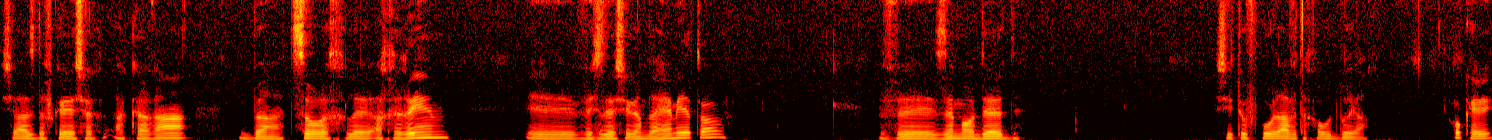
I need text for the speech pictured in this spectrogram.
שאז דווקא יש הכרה בצורך לאחרים, אה, וזה שגם להם יהיה טוב, וזה מעודד שיתוף פעולה ותחרות בריאה. אוקיי.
